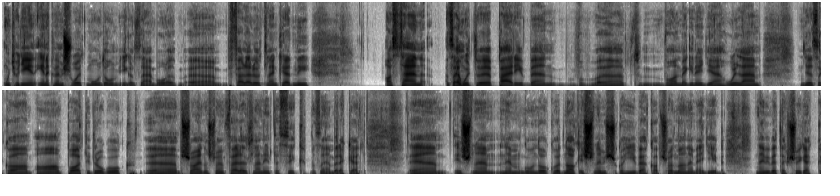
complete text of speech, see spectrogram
úgyhogy én, én nekem nem is volt módom igazából ö, felelőtlenkedni. Aztán az elmúlt pár évben van megint egy ilyen hullám, Ugye ezek a, a parti drogok sajnos olyan felelőtlené teszik az embereket és nem, nem gondolkodnak, és nem is csak a hívvel kapcsolatban, hanem egyéb nemi betegségek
